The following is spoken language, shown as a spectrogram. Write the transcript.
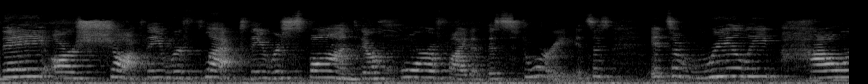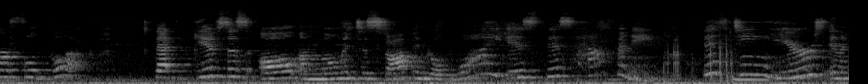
they are shocked, they reflect, they respond, they're horrified at this story. It's a, it's a really powerful book that gives us all a moment to stop and go, why is this happening? 15 years in a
